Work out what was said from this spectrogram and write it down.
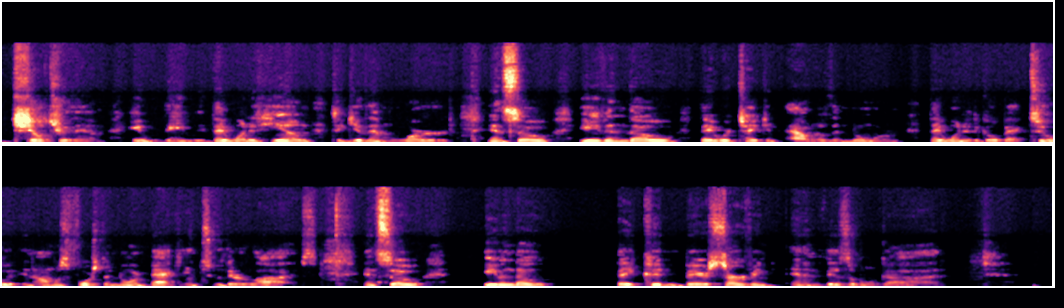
shelter them. He he they wanted him to give them word. And so even though they were taken out of the norm, they wanted to go back to it and almost force the norm back into their lives. And so even though they couldn't bear serving an invisible God,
